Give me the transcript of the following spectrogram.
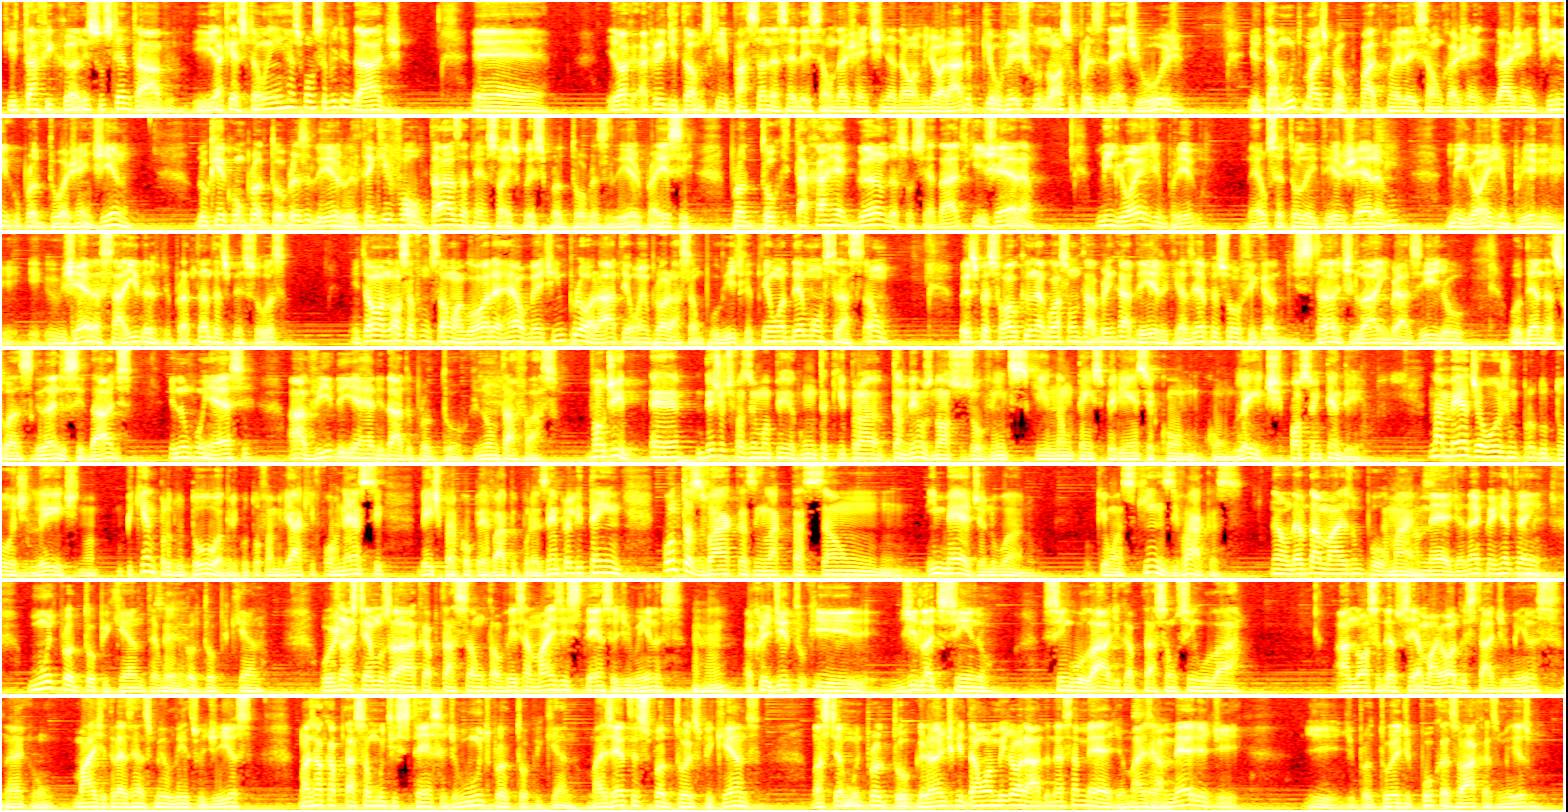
que está ficando insustentável. E a questão é irresponsabilidade. É, eu acreditamos que passando essa eleição da Argentina dá uma melhorada, porque eu vejo que o nosso presidente hoje ele está muito mais preocupado com a eleição da Argentina e com o produtor argentino do que com o produtor brasileiro. Ele tem que voltar as atenções para esse produtor brasileiro, para esse produtor que está carregando a sociedade, que gera milhões de empregos né? O setor leiteiro gera Sim. milhões de empregos, gera saída para tantas pessoas. Então a nossa função agora é realmente implorar, ter uma imploração política, ter uma demonstração esse pessoal que o negócio não está brincadeira, que às vezes a pessoa fica distante lá em Brasília ou, ou dentro das suas grandes cidades e não conhece a vida e a realidade do produtor, que não está fácil. Valdir, é, deixa eu te fazer uma pergunta aqui para também os nossos ouvintes que não têm experiência com, com leite possam entender. Na média, hoje, um produtor de leite, um pequeno produtor, agricultor familiar que fornece leite para a Coopervap, por exemplo, ele tem quantas vacas em lactação em média no ano? O que, umas 15 vacas? Não, deve dar mais um pouco. mais? A média, né? Porque a gente tem muito produtor pequeno, tem certo. muito produtor pequeno. Hoje nós temos a captação talvez a mais extensa de Minas. Uhum. Acredito que de laticínio singular, de captação singular, a nossa deve ser a maior do estado de Minas, né, com mais de 300 mil litros dias. Mas é uma captação muito extensa de muito produtor pequeno. Mas entre esses produtores pequenos, nós temos muito produtor grande que dá uma melhorada nessa média. Mas a média de, de, de produtor é de poucas vacas mesmo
